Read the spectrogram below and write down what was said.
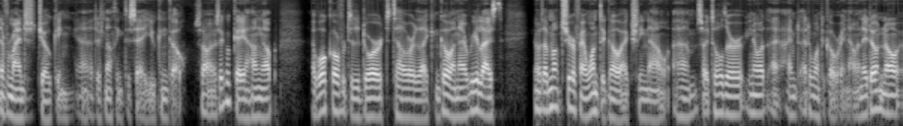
never mind, just joking. Uh, there's nothing to say. You can go." So I was like, "Okay." I hung up. I walk over to the door to tell her that I can go, and I realized, know what, I'm not sure if I want to go actually now. Um, so I told her, you know what, I, I don't want to go right now, and I don't know.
